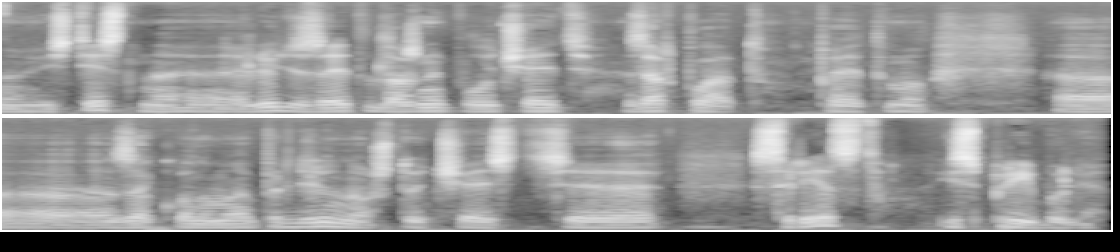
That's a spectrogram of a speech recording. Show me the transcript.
Ну, естественно, люди за это должны получать зарплату. Поэтому э, законом определено, что часть э, средств из прибыли,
